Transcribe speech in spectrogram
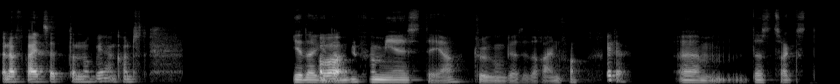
deiner Freizeit dann noch gewinnen kannst. Ja, der Aber, Gedanke von mir ist der, Entschuldigung, dass ich da reinfahre. Bitte. Ähm, dass du sagst,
